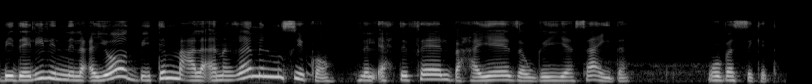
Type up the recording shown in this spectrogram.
بدليل إن العياط بيتم على أنغام الموسيقى للاحتفال بحياة زوجية سعيدة. وبس كده.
